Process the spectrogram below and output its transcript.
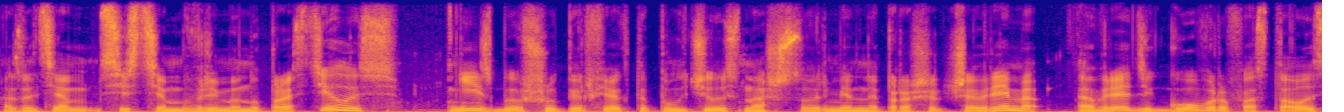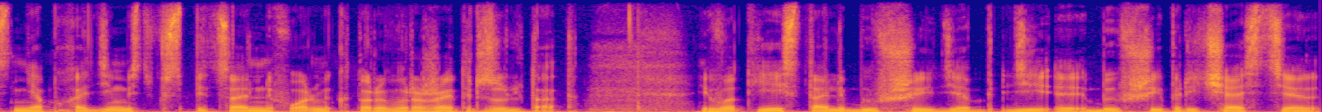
А затем система времен упростилась, и из бывшего перфекта получилось наше современное прошедшее время, а в ряде говоров осталась необходимость в специальной форме, которая выражает результат. И вот ей стали бывшие, диаб- ди- э, бывшие причастия,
